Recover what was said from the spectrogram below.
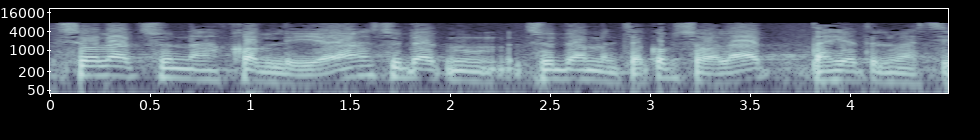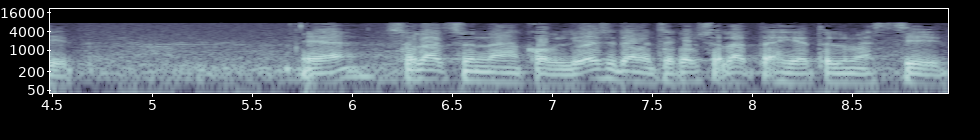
sholat sunnah qabliyah sudah sudah mencakup sholat tahiyatul masjid. Ya, sholat sunnah qabliyah sudah mencakup sholat tahiyatul masjid.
